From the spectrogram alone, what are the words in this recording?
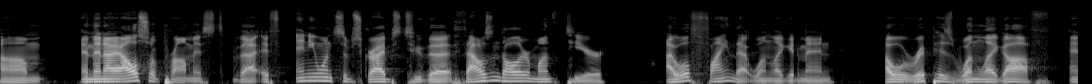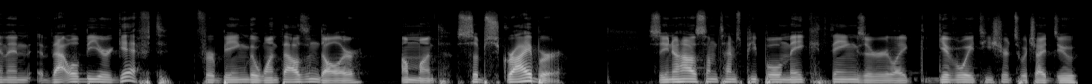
Um, and then I also promised that if anyone subscribes to the $1,000 a month tier, I will find that one legged man. I will rip his one leg off, and then that will be your gift for being the $1,000 a month subscriber. So you know how sometimes people make things or like give away T-shirts, which I do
